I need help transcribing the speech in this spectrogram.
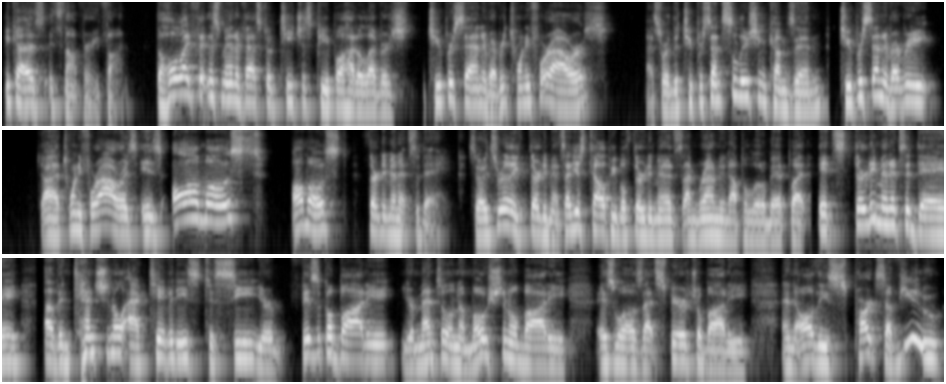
because it's not very fun. The Whole Life Fitness Manifesto teaches people how to leverage 2% of every 24 hours. That's where the 2% solution comes in. 2% of every uh, 24 hours is almost, almost 30 minutes a day. So it's really 30 minutes. I just tell people 30 minutes. I'm rounding up a little bit, but it's 30 minutes a day of intentional activities to see your physical body, your mental and emotional body, as well as that spiritual body, and all these parts of you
